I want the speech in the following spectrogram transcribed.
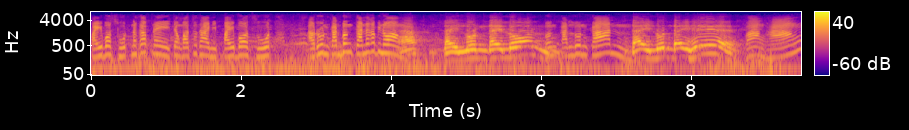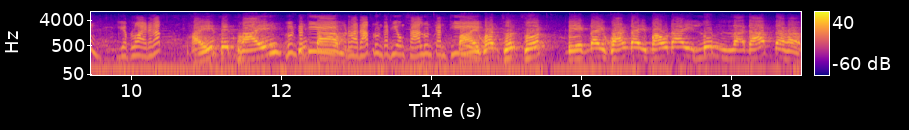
ไปบอสุดนะครับ ในจังหวัดสุดท้ายนี่ไปบอสุดอารุ่นกันเบิ่งกันนะครับพี่น้องนะได้ลุ้นได้ลุ้นเบิ่งกันรุ่นกัน ได้ลุ้นได้เฮว่างหางเรียบร้อยนะครับ ไผเป็นไผรุ่นกันที่ติดตามระดับรุ่นกันที่องศารุ่นกันที่ปลายควันสุดสุดๆเบรกได้ขวางได้เบาได้รุ่นระดับนะครับ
